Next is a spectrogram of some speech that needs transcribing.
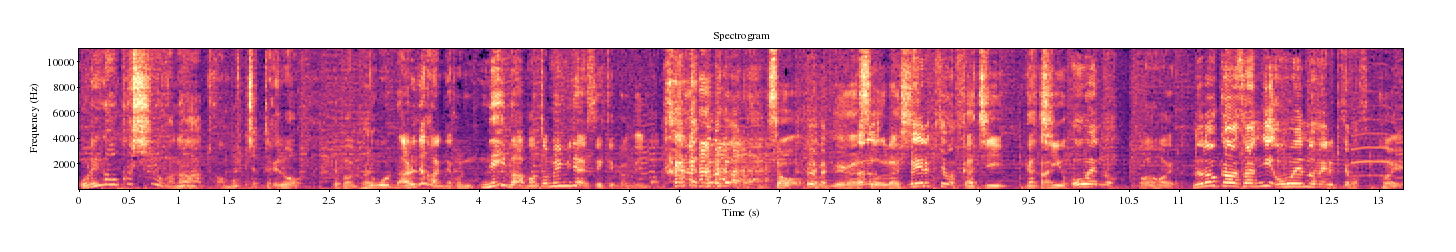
俺がおかしいのかなとか思っちゃったけどやっぱ、これあれだからねこれネイバーまとめみたいなやつできてるからね今。そう。そうらしい。メール来てます。ガチガチ、はい。応援の。あはい。布川さんに応援のメール来てます。はい。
